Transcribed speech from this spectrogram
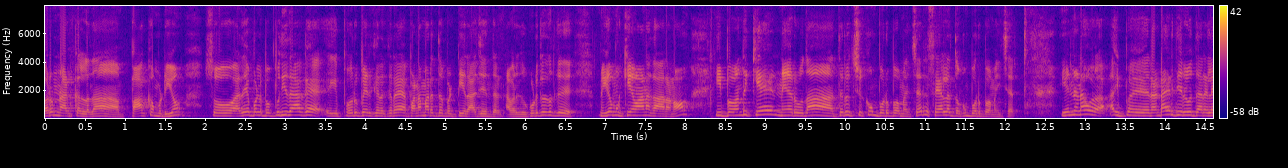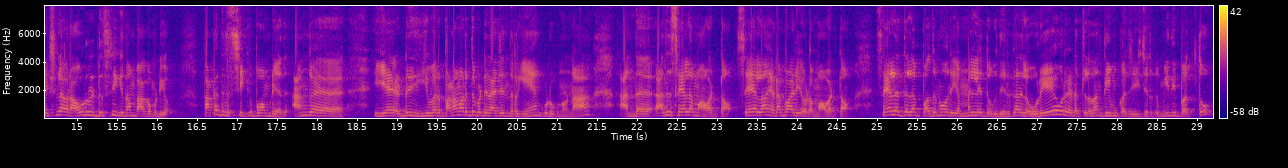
வரும் நாட்களில் தான் பார்க்க முடியும். ஸோ அதே போல் இப்போ புதிதாக பொறுப்பேற்க இருக்கிற பணமரத்தப்பட்டி ராஜேந்திரன் அவருக்கு கொடுத்ததுக்கு மிக முக்கியமான காரணம் இப்போ வந்து கே. நேரு தான் திருச்சிக்கும் பொறுப்பு அமைச்சர் சேலத்துக்கும் பொறுப்பு அமைச்சர். என்னென்னா இப்போ ரெண்டாயிரத்தி இருபத்தாறு எலெக்ஷனில் அவர் அவரு டிஸ்ட்ரிக்கு தான் பார்க்க முடியும். பக்கத்து டிஸ்ட்ரிக்கு போக முடியாது. அங்கே இவர் பணமரத்துப்பட்டி ராஜேந்திரக்கு ஏன் கொடுக்கணும்னா அந்த அது சேலம் மாவட்டம். சேலம் எடப்பாடியோட மாவட்டம். சேலத்தில் பதினோரு எம்எல்ஏ தொகுதி இருக்குது அதில் ஒரே ஒரு இடத்துல தான் திமுக ஜெயிச்சிருக்கு. மீதி பத்தும்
